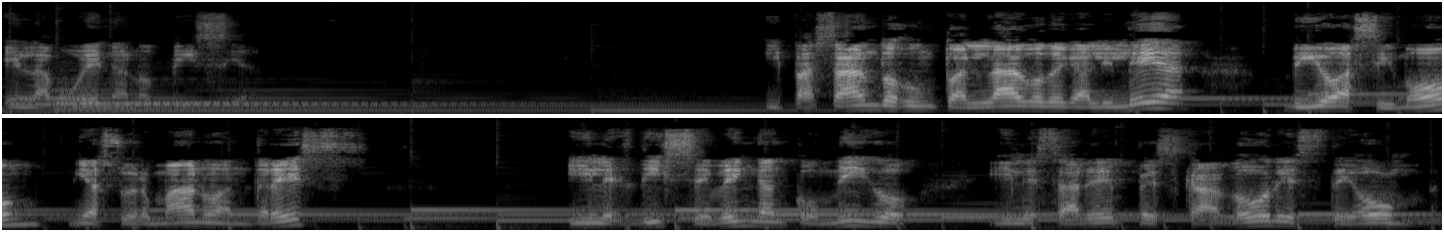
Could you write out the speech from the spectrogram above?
en la buena noticia. Y pasando junto al lago de Galilea, vio a Simón y a su hermano Andrés y les dice, vengan conmigo y les haré pescadores de hombres.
